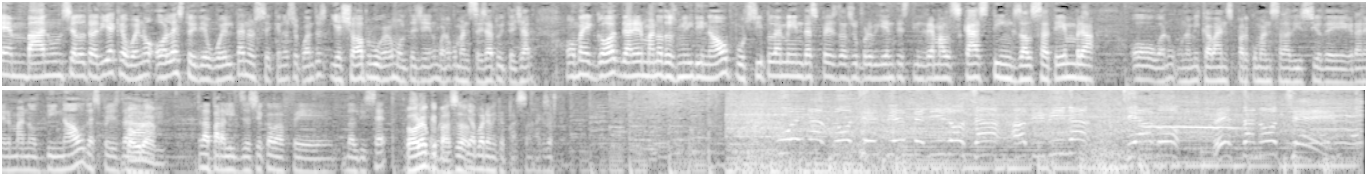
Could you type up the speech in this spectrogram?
em va anunciar l'altre dia que, bueno, hola, estoy de vuelta, no sé què, no sé quantos, i això va provocar que molta gent, bueno, comencés a tuitejar, oh my god, Gran Hermano 2019, possiblement després dels Supervivientes tindrem els càstings al setembre, o, bueno, una mica abans per començar l'edició de Gran Hermano 19, després de Veurem. la paralització que va fer del 17. Veurem que, què passa. Ja veurem què passa, exacte. Noches, bienvenidos a Adivina qué hago esta noche.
